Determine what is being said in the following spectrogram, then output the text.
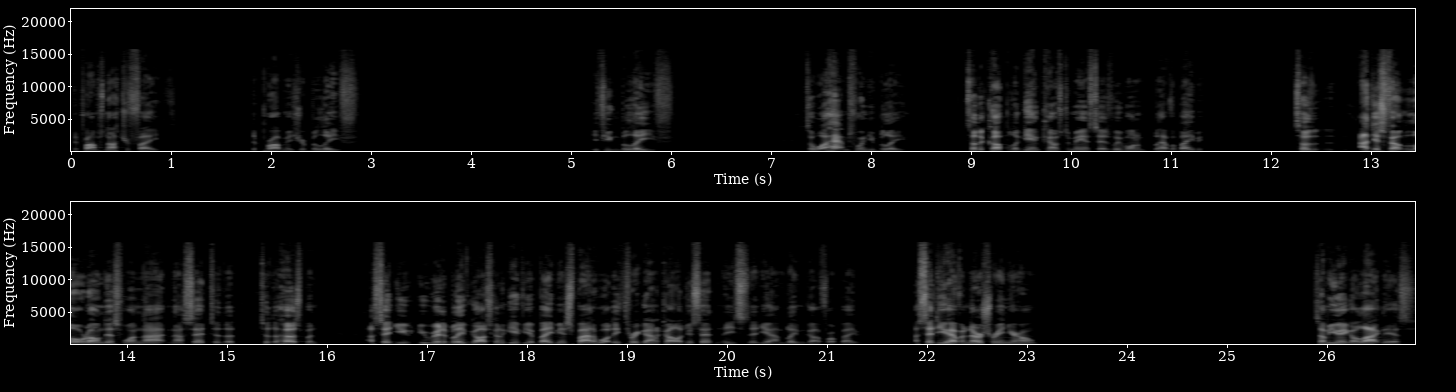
The problem's not your faith. The problem is your belief. If you can believe. So what happens when you believe? So the couple again comes to me and says, We want to have a baby. So I just felt the Lord on this one night, and I said to the to the husband, I said, You you really believe God's going to give you a baby in spite of what these three gynecologists said? And he said, Yeah, I'm believing God for a baby. I said, Do you have a nursery in your home? Some of you ain't gonna like this.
